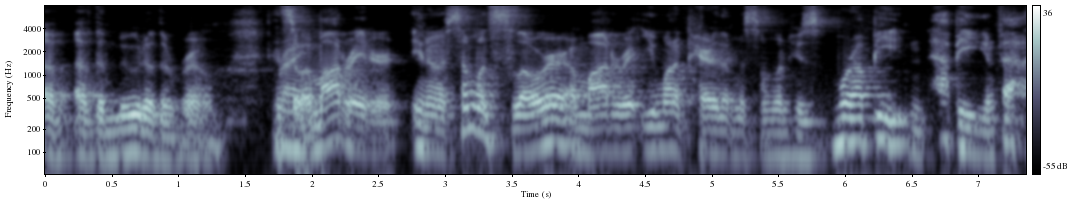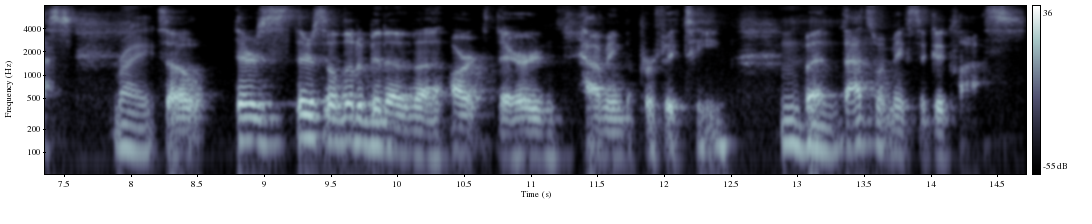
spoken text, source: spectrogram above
of, of the mood of the room. And so, a moderator, you know, if someone's slower, a moderate, you want to pair them with someone who's more upbeat and happy and fast. Right. So there's there's a little bit of uh, art there in having the perfect team, Mhm. but that's what makes a good class.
